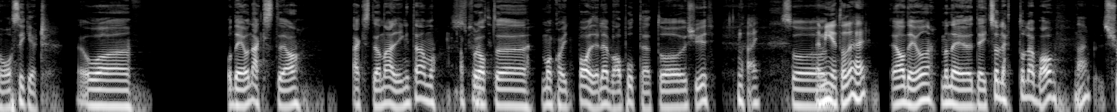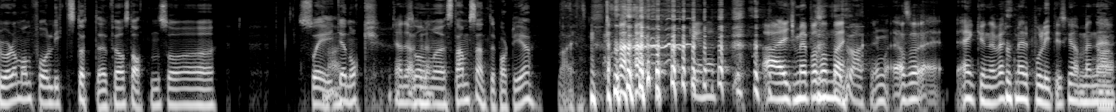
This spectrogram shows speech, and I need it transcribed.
og sikkert. Og, og det er jo en ekstra, ekstra næring til dem. For at uh, man kan ikke bare leve av potet og kyr. Nei, Så, det er mye av det her. Ja, det er jo det, men det er, det er ikke så lett å leve av. Nei. Sjøl om man får litt støtte fra staten, så, så er ikke det nok. Ja, det Som eh, Stem Senterpartiet. Nei. okay, nei. Jeg er ikke med på sånt, nei. Altså, jeg- jeg kunne vært mer politisk, ja, men jeg,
